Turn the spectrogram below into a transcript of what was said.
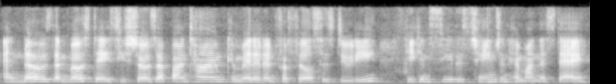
and knows that most days he shows up on time, committed, and fulfills his duty, he can see this change in him on this day.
